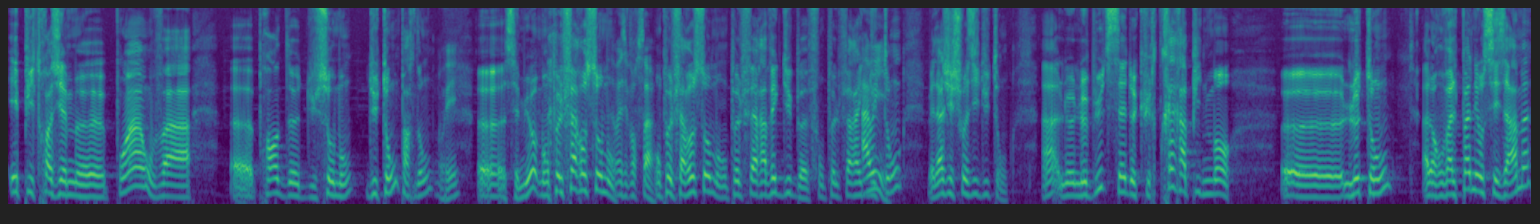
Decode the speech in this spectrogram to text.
Et puis, troisième euh, point, on va euh, prendre du saumon, du thon, pardon. Oui, Euh, c'est mieux, mais on peut le faire au Ah saumon. ouais, c'est pour ça. On peut le faire au saumon, on peut le faire avec du bœuf, on peut le faire avec Ah du oui. thon. Mais là, j'ai choisi du thon. Hein, le, le but, c'est de cuire très rapidement euh, le thon. Alors, on va le paner au sésame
